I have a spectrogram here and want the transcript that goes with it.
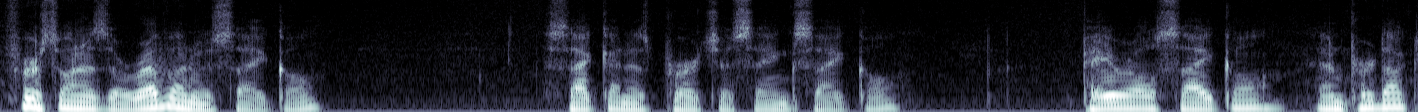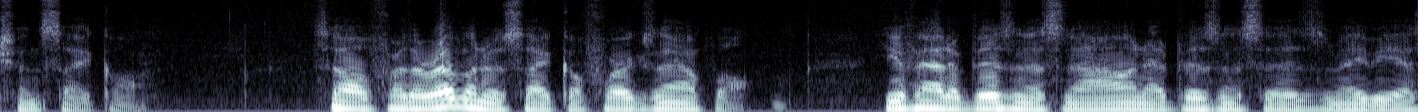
First one is a revenue cycle. Second is purchasing cycle, payroll cycle, and production cycle. So for the revenue cycle, for example, you've had a business now, and that business is maybe a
